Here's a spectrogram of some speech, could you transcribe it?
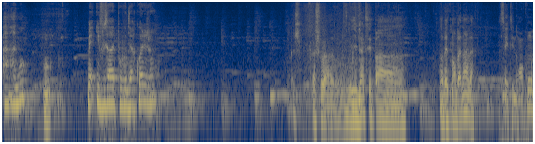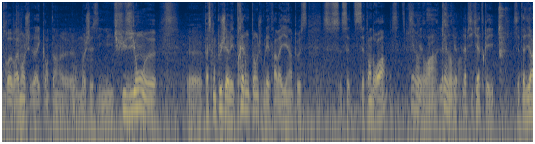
Ah, vraiment? Mmh. Mais ils vous arrêtent pour vous dire quoi, les gens? Je, Vous voyez bien que c'est pas un vêtement banal ça a été une rencontre vraiment avec Quentin. Euh, moi, c'est une fusion. Euh, Euh, parce qu'en plus, j'avais très longtemps que je voulais travailler un peu cet, endroit. Quel endroit la Quel endroit La psychiatrie, c'est-à-dire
